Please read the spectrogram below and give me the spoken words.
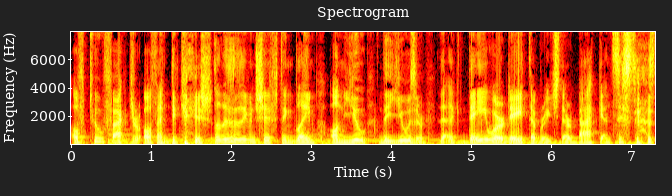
of two-factor authentication. So this is even shifting blame on you, the user. They were data breach their backend systems,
